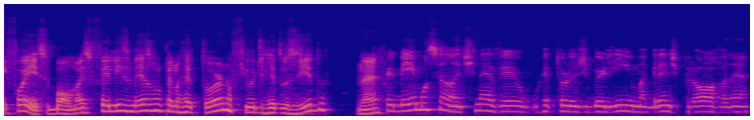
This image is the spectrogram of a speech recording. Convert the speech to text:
e foi isso. Bom, mas feliz mesmo pelo retorno, field reduzido, né? Foi bem emocionante, né? Ver o retorno de Berlim, uma grande prova, né?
